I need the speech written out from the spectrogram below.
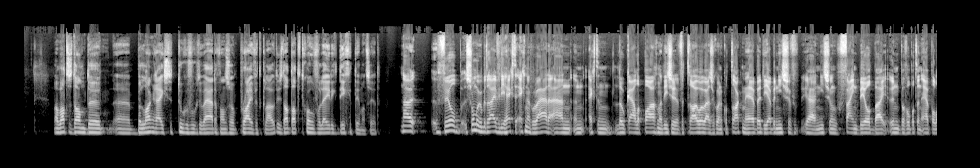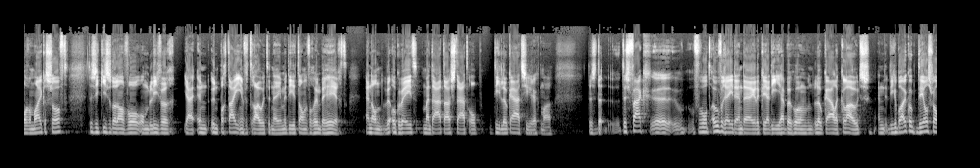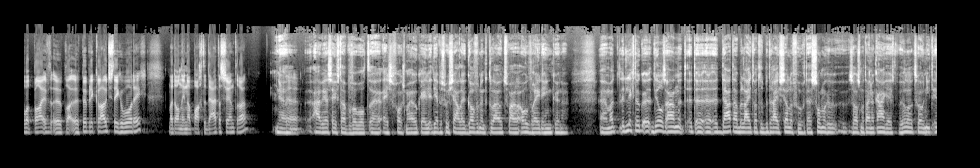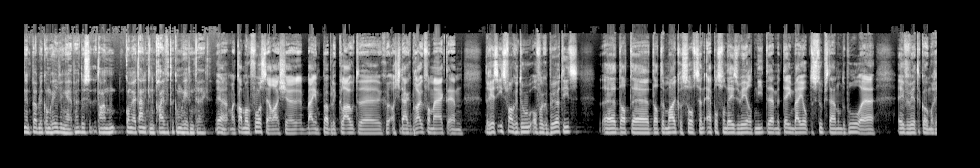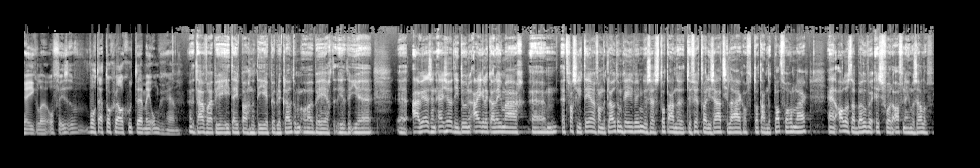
Maar wat is dan de eh, belangrijkste toegevoegde waarde van zo'n private cloud? Is dat dat het gewoon volledig dichtgetimmerd zit? Nou, veel, sommige bedrijven die hechten echt nog waarde aan een, echt een lokale partner die ze vertrouwen, waar ze gewoon een contract mee hebben. Die hebben niet zo, ja, niet zo'n fijn beeld bij een, bijvoorbeeld een Apple of een Microsoft. Dus die kiezen er dan voor om liever ja, een, een partij in vertrouwen te nemen die het dan voor hun beheert. En dan ook weet, mijn data staat op die locatie, zeg maar. Dus het is vaak, eh, bijvoorbeeld overheden en dergelijke, ja, die hebben gewoon lokale clouds. En die gebruiken ook deels wel wat private, eh, eh, public clouds tegenwoordig, maar dan in aparte datacentra. Ja, AWS heeft daar bijvoorbeeld, eh Azure volgens mij ook, eh, die hebben speciale government clouds waar overheden in kunnen. Eh, maar het, het ligt ook eh, deels aan het, het, eh, eh, het databeleid wat het bedrijf zelf voert. Hè. Sommigen, zoals Martijn ook aangeeft, willen het gewoon niet in een public omgeving hebben. Dus dan kom je uiteindelijk in een private omgeving terecht. Ja, maar ik kan me ook voorstellen als je bij een public cloud, eh, als je daar gebruik van maakt en er is iets van gedoe of er gebeurt iets, eh, dat, eh, dat de Microsofts en Apples van deze wereld niet eh, meteen bij je op de stoep staan om de boel even weer te komen regelen. Of is, wordt daar toch wel goed mee omgegaan? Daarvoor heb je je IT-partner die je public cloud eh, beheert. Je, AWS en Azure die doen eigenlijk alleen maar ehm, het faciliteren van de cloudomgeving. Dus dat is tot aan de, de virtualisatielaag of tot aan de platformlaag. En alles daarboven is voor de afnemer zelf.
